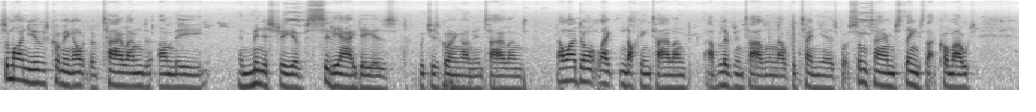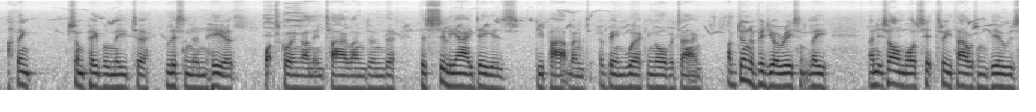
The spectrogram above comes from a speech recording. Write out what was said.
Some more news coming out of Thailand on the, the Ministry of Silly Ideas, which is going on in Thailand. Now I don't like knocking Thailand. I've lived in Thailand now for 10 years, but sometimes things that come out, I think some people need to listen and hear what's going on in Thailand and the, the silly ideas department have been working overtime. I've done a video recently and it's almost hit 3,000 views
